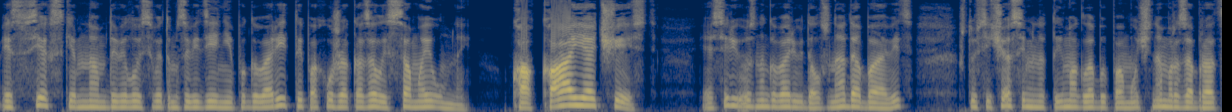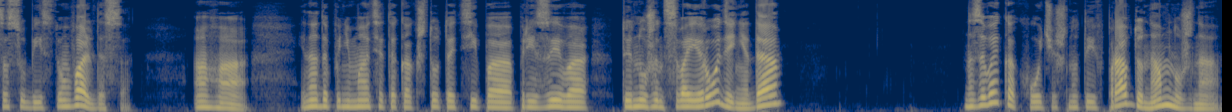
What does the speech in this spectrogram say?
Из всех, с кем нам довелось в этом заведении поговорить, ты, похоже, оказалась самой умной». «Какая честь!» Я серьезно говорю должна добавить, что сейчас именно ты могла бы помочь нам разобраться с убийством Вальдеса. Ага, и надо понимать это как что-то типа призыва «ты нужен своей родине», да? Называй как хочешь, но ты и вправду нам нужна».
